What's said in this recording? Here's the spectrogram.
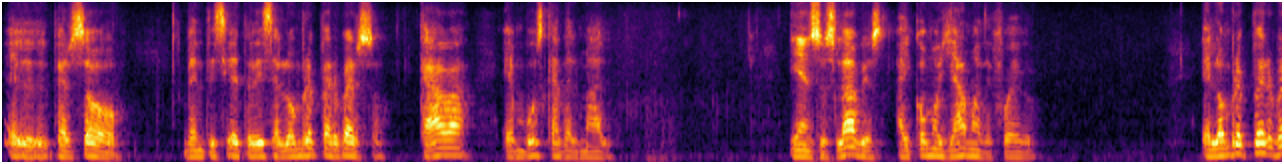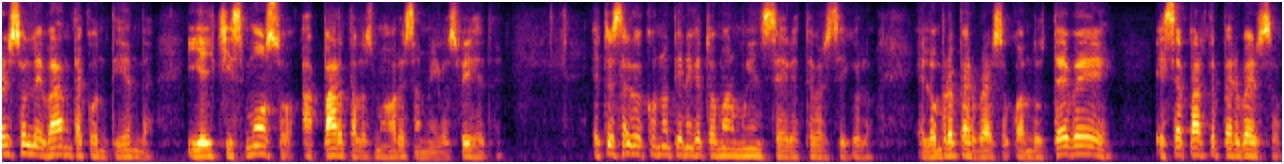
el verso 27 dice, el hombre perverso cava en busca del mal y en sus labios hay como llama de fuego. El hombre perverso levanta contienda y el chismoso aparta a los mejores amigos. Fíjate, esto es algo que uno tiene que tomar muy en serio, este versículo. El hombre perverso, cuando usted ve esa parte perverso,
